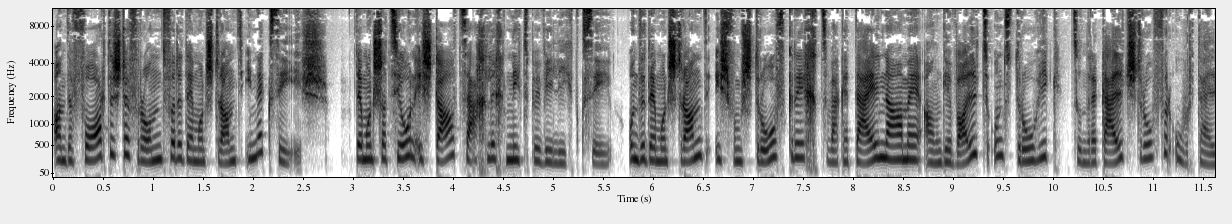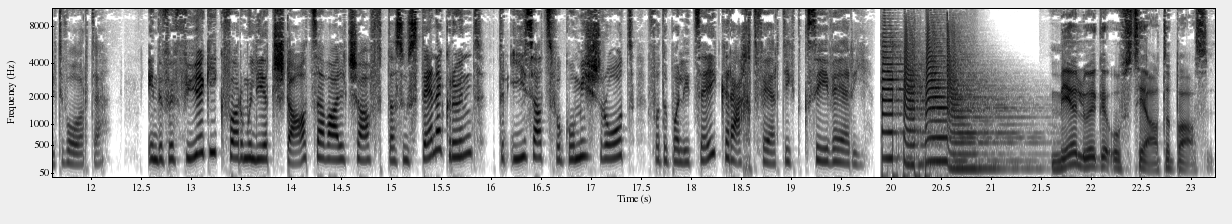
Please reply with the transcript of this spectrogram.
an der vordersten Front der Demonstrantinnen ist. Die Demonstration ist tatsächlich nicht bewilligt gewesen. und der Demonstrant ist vom Strafgericht wegen Teilnahme an Gewalt und Drohung zu einer Geldstrafe verurteilt worden. In der Verfügung formuliert die Staatsanwaltschaft, dass aus diesen Gründen der Einsatz von Gummischrot von der Polizei gerechtfertigt gewesen wäre. Wir schauen aufs Theater Basel.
